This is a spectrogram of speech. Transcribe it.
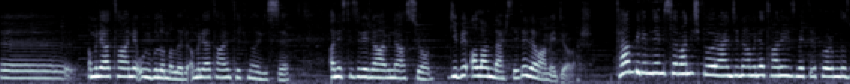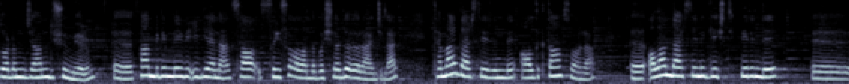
e, ameliyathane uygulamaları, ameliyathane teknolojisi, anestezi ve reanimasyon gibi alan dersleriyle devam ediyorlar. Fen bilimlerini seven hiçbir öğrencinin ameliyathane hizmetleri programında zorlanacağını düşünmüyorum. Ee, Fen bilimleriyle ilgilenen sayısal alanda başarılı öğrenciler temel derslerini aldıktan sonra e, alan derslerini geçtiklerinde e,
